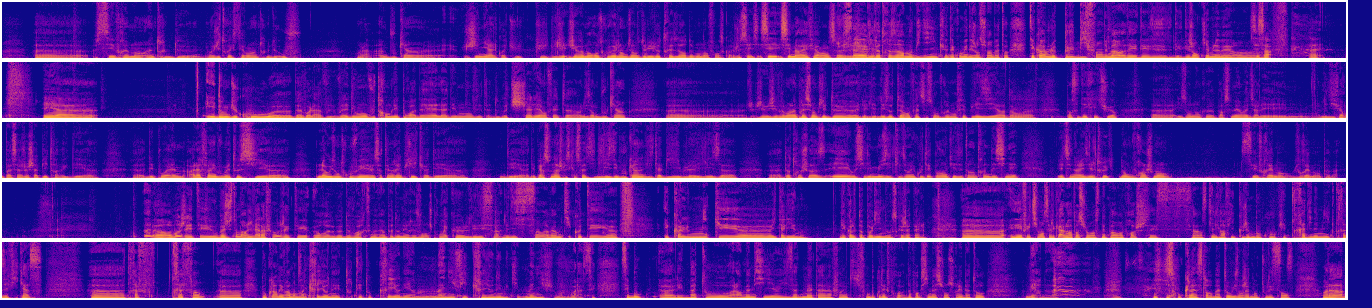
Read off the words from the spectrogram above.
Euh, c'est vraiment un truc de. Moi, j'ai trouvé que c'était vraiment un truc de ouf. Voilà, un bouquin euh, génial, quoi. Tu, tu- j'ai vraiment retrouvé l'ambiance de l'île au trésor de mon enfance, quoi. Je sais, c'est ma référence. Je euh, sais, je- l'île au trésor, Moby Dick, dès qu'on met des gens sur un bateau, t'es quand même le plus biffin des, marins, des, des, des- des gens qui aiment la mer. hein. C'est ça. Et, euh, et donc, du coup, euh, ben voilà, vous, vous avez des moments où vous tremblez pour Abel, des moments où vous êtes à deux doigts de chialer en, fait, en lisant le bouquin. Euh, J'ai vraiment l'impression que les deux les, auteurs en fait se sont vraiment fait plaisir dans, euh, dans cette écriture. Euh, ils ont donc parsemé, on va dire, les, les différents passages de chapitres avec des, des poèmes. À la fin, ils vous mettent aussi là où ils ont trouvé certaines répliques des, des, personnages, parce qu'en fait, ils lisent des bouquins, ils lisent la Bible, ils lisent d'autres choses, et aussi les musiques qu'ils ont écoutées pendant qu'ils étaient en train de dessiner et de scénariser le truc. Donc, franchement, c'est vraiment, vraiment pas mal. Alors, moi, j'ai été bah, justement arrivé à la fin, j'ai été heureux de, voir que ça m'avait un peu donné raison. Je trouvais que les dessins, les avaient un petit côté euh, école Mickey euh, italienne. L'école Topolino, ce que j'appelle. Euh, et effectivement, c'est le cas. Alors attention, hein, ce n'est pas un reproche, c'est- c'est un style graphique que j'aime beaucoup, qui est très dynamique, très efficace, très, très fin. Euh, donc là, on est vraiment dans un crayonné. Tout est au crayonné, un magnifique crayonné, mais qui est magnifique. Voilà, c'est beau. Euh, les bateaux, alors même si euh, ils admettent à la fin qu'ils font beaucoup d'approximations sur les bateaux, merde. ils sont classe leurs bateaux, ils en jettent dans tous les sens. Voilà,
